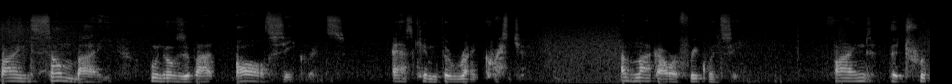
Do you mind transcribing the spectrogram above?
Find somebody who knows about all secrets. Ask him the right question. Unlock our frequency. Find the truth.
